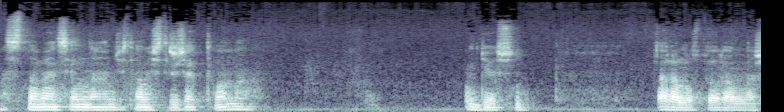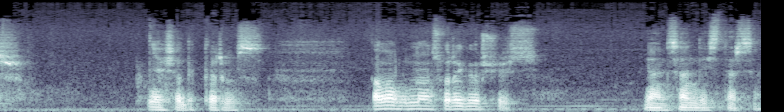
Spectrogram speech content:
Aslında ben seni daha önce tanıştıracaktım ama biliyorsun aramızda olanlar, yaşadıklarımız. Ama bundan sonra görüşürüz. Yani sen de istersen.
